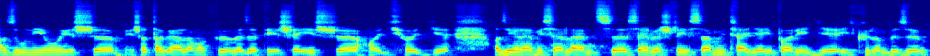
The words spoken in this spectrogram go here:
az Unió és, és a tagállamok vezetése is, hogy, hogy az élelmiszerlánc szerves része a műtrágyaipar így, így különböző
